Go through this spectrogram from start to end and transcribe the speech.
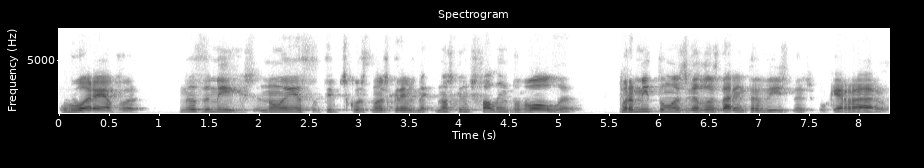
whatever, meus amigos, não é esse o tipo de discurso que nós queremos. Nós queremos que falem de bola. Permitam aos jogadores dar entrevistas, o que é raro.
